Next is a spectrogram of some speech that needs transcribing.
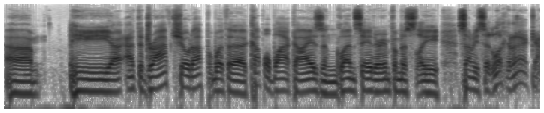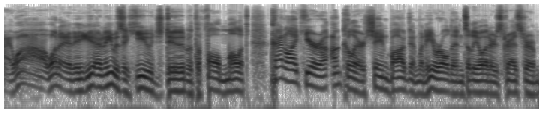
Um, he uh, at the draft showed up with a couple black eyes, and Glenn Sather infamously somebody said, "Look at that guy! Wow, what a!" And he was a huge dude with the full mullet, kind of like your uh, uncle or Shane Bogdan when he rolled into the Oilers dressing room.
